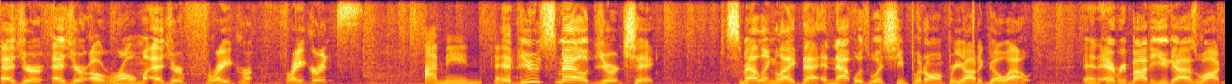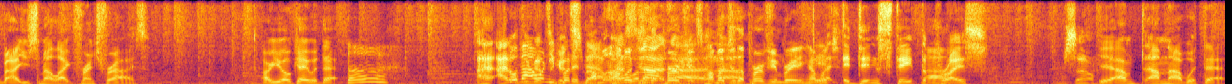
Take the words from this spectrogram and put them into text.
as your as your aroma, as your fragrant fragrance. I mean, eh. If you smelled your chick smelling like that, and that was what she put on for y'all to go out, and everybody you guys walk by, you smell like French fries. Are you okay with that? Uh, I, I don't not think that's a good put it smell. that. How much Well, is the perfume? nah, How much nah. is the perfume, Brady? How much? It, it didn't state the uh. price, so Yeah, I'm I'm not with that.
